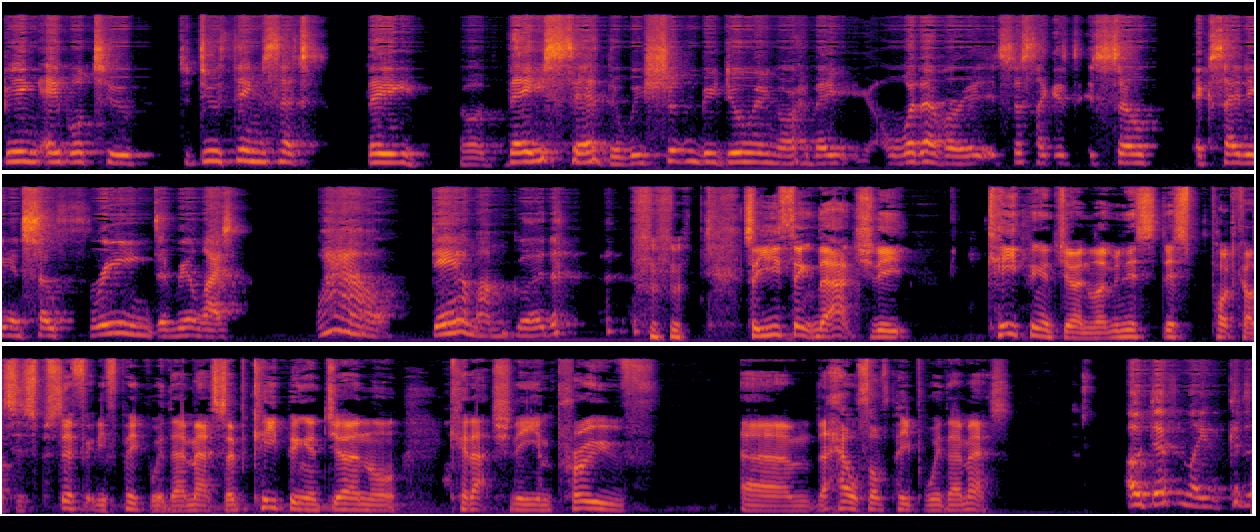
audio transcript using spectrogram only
being able to to do things that they uh, they said that we shouldn't be doing or they whatever it's just like it's, it's so exciting and so freeing to realize wow damn i'm good so you think that actually keeping a journal i mean this this podcast is specifically for people with ms so keeping a journal could actually improve um, the health of people with ms oh definitely because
